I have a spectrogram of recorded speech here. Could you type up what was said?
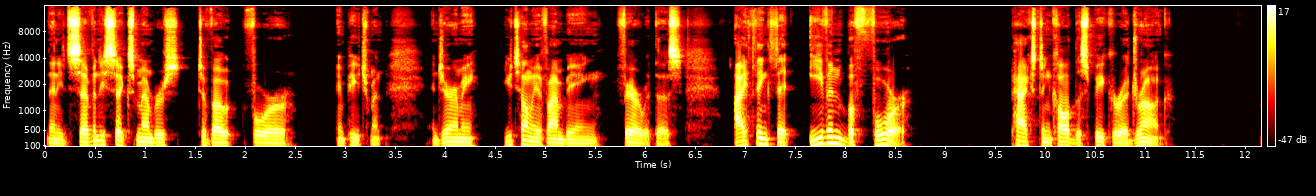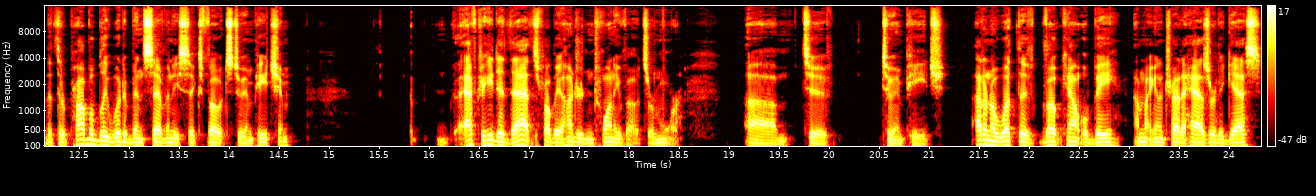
they need 76 members to vote for impeachment. And Jeremy, you tell me if I'm being fair with this. I think that even before Paxton called the speaker a drunk, that there probably would have been 76 votes to impeach him. After he did that, there's probably 120 votes or more um, to to impeach. I don't know what the vote count will be. I'm not going to try to hazard a guess,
